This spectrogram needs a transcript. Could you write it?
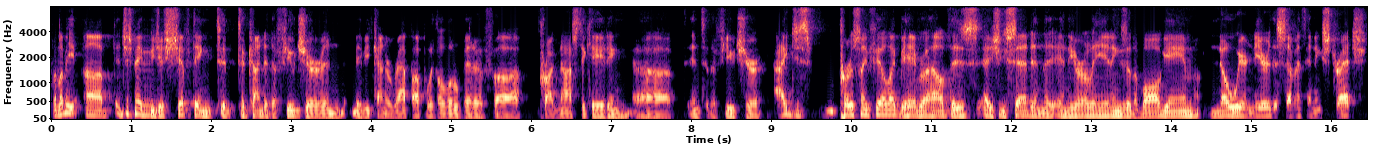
But let me uh, just maybe just shifting to, to kind of the future and maybe kind of wrap up with a little bit of uh, prognosticating uh, into the future. I just personally feel like behavioral health is, as you said in the in the early innings of the ball game, nowhere near the seventh inning stretch.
